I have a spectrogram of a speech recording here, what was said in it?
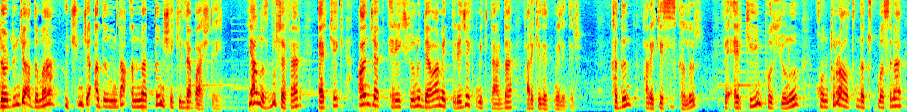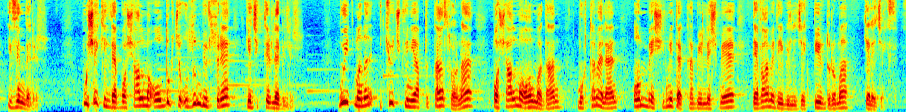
Dördüncü adıma üçüncü adımda anlattığım şekilde başlayın. Yalnız bu sefer erkek ancak ereksiyonu devam ettirecek miktarda hareket etmelidir. Kadın hareketsiz kalır ve erkeğin pozisyonu kontrol altında tutmasına izin verir. Bu şekilde boşalma oldukça uzun bir süre geciktirilebilir. Bu itmanı 2-3 gün yaptıktan sonra boşalma olmadan muhtemelen 15-20 dakika birleşmeye devam edebilecek bir duruma geleceksiniz.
